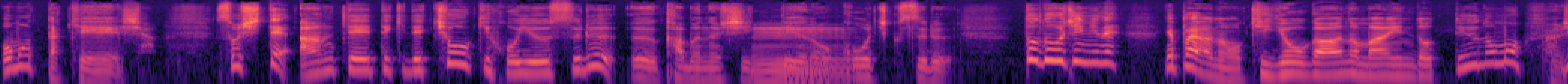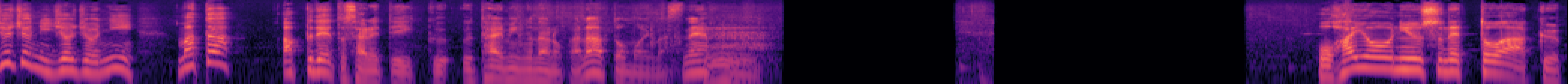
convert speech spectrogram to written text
を持った経営者、そして安定的で長期保有する株主っていうのを構築する。と同時にね、やっぱりあの、企業側のマインドっていうのも、徐々に徐々にまたアップデートされていくタイミングなのかなと思いますね。うんおはようニュースネットワーク。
